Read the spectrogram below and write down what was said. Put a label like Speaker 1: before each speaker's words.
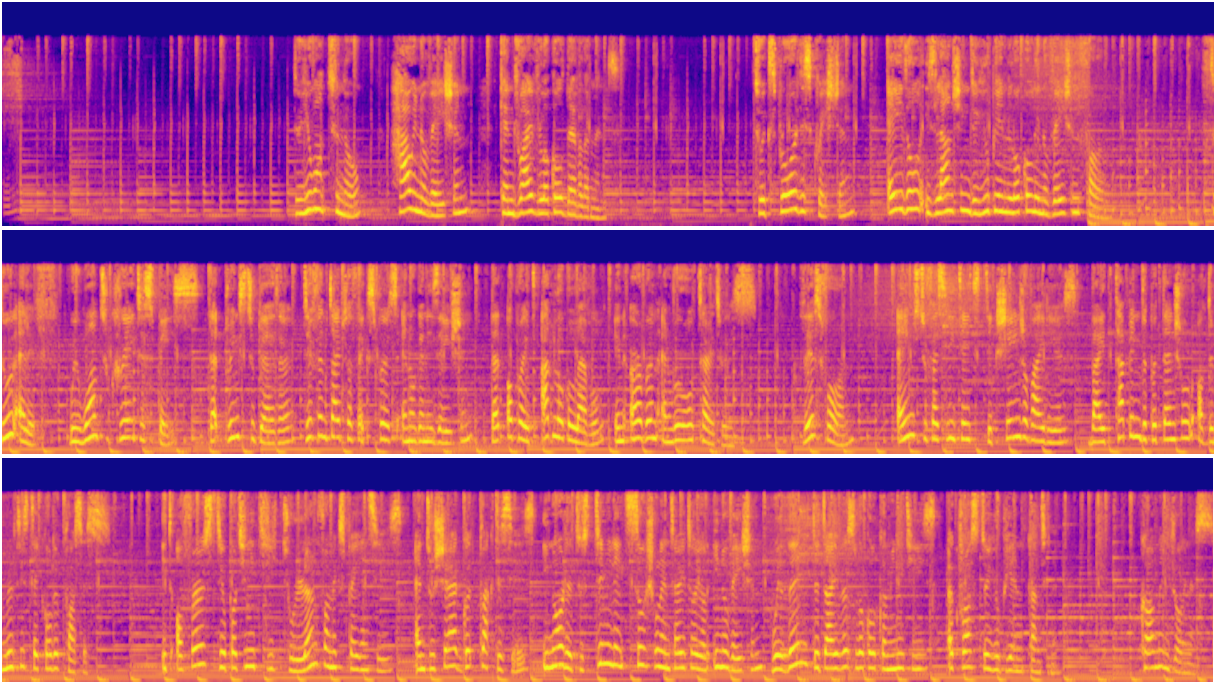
Speaker 1: Do you want to know how innovation can drive local development? To explore this question, EIDL is launching the European Local Innovation Forum. Through ELIF, we want to create a space that brings together different types of experts and organizations that operate at local level in urban and rural territories. This forum aims to facilitate the exchange of ideas by tapping the potential of the multi-stakeholder process. It offers the opportunity to learn from experiences and to share good practices in order to stimulate social and territorial innovation within the diverse local communities across the European continent. Come and join us.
